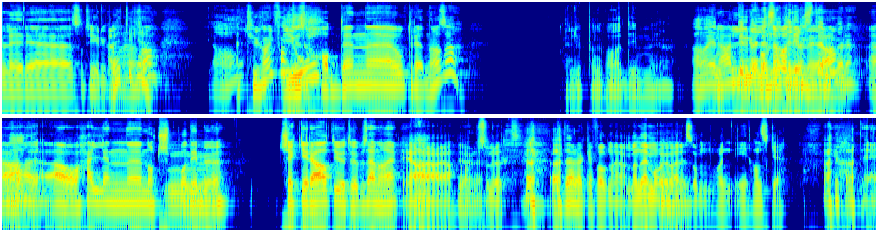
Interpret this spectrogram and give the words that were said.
eller uh, Jeg? Ja, Jeg tror han faktisk Jo. hadde en uh, opptreden, altså. jeg lurer på om det var Dimmu. Ja, ja jeg lurer på om det var Dimmu. Ja, ja jeg òg holder en uh, notch på Dimmu. Check it out YouTube senere. Ja, ja, ja, absolutt. Det har jeg ikke fått med meg, men det må jo være som hånd i hanske. Ja, det,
